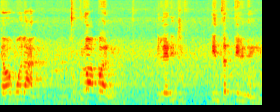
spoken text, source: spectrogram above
तेव्हा बोलाल चुकलो आपण. की लेडीची इज्जत केली नाही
